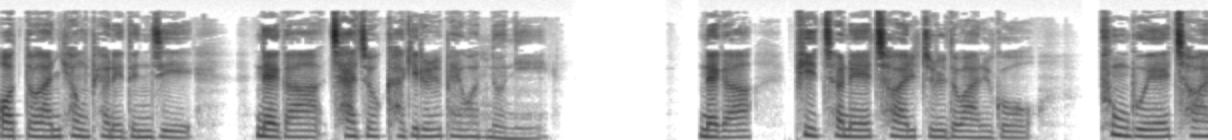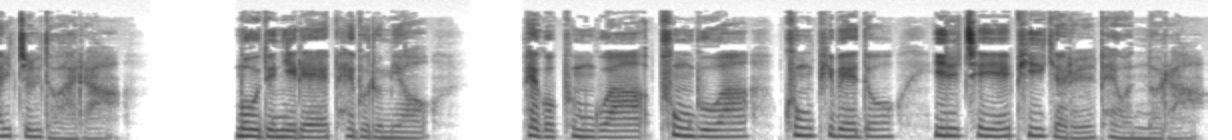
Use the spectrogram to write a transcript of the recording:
어떠한 형편이든지 내가 자족하기를 배웠노니 내가 비천에 처할 줄도 알고 풍부에 처할 줄도 알아 모든 일에 배부르며 배고픔과 풍부와 궁핍에도 일체의 비결을 배웠노라.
